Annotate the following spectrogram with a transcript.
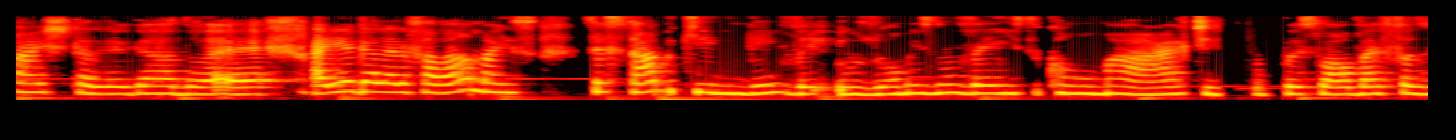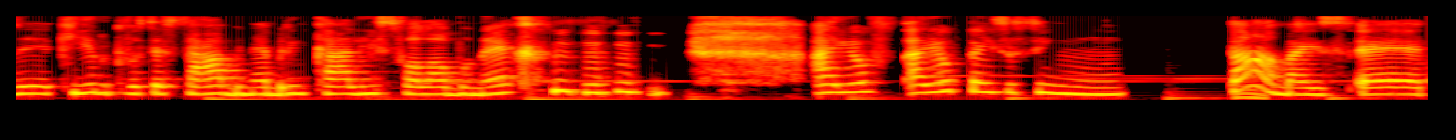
arte, tá ligado? É... Aí a galera fala, ah, mas você sabe que ninguém vê, os homens não veem isso como uma arte. O pessoal vai fazer aquilo que você sabe, né? Brincar ali, esfolar o boneco. aí, eu, aí eu penso assim, tá, mas é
